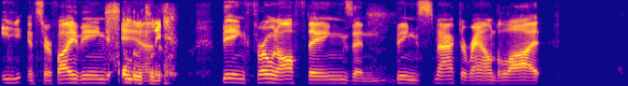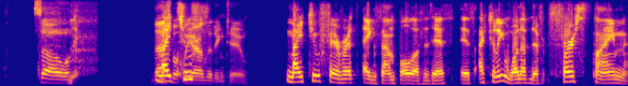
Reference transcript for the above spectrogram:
eat and surviving Absolutely. and being thrown off things and being smacked around a lot. So that's My what two we are alluding to. my two favorite example of this is actually one of the first time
